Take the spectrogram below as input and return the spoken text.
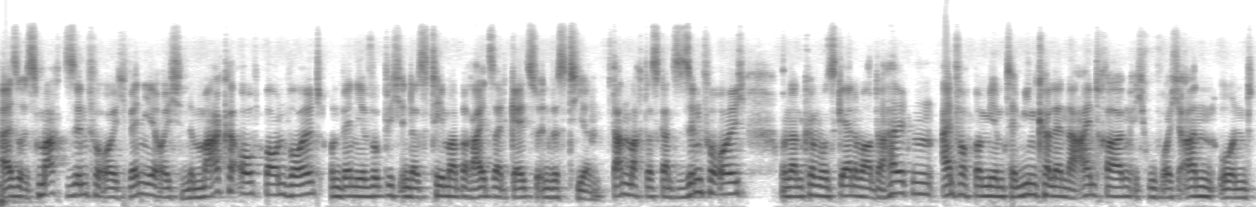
Also es macht Sinn für euch, wenn ihr euch eine Marke aufbauen wollt und wenn ihr wirklich in das Thema bereit seid, Geld zu investieren. Dann macht das Ganze Sinn für euch und dann können wir uns gerne mal unterhalten. Einfach bei mir im Terminkalender eintragen. Ich rufe euch an und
